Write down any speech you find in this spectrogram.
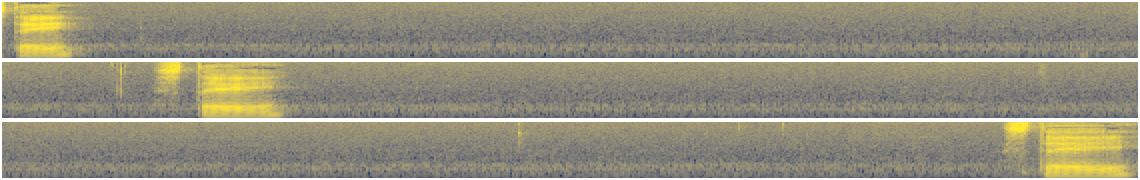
Stay. Stay. Stay.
